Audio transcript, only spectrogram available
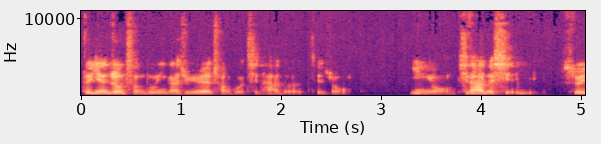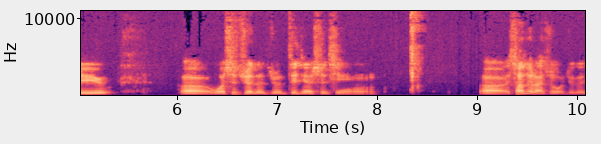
的严重程度，应该是远远超过其他的这种应用、其他的协议。所以，呃，我是觉得，就这件事情，呃，相对来说，我觉得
